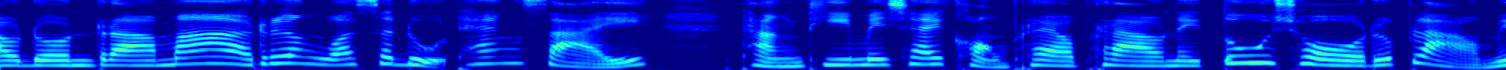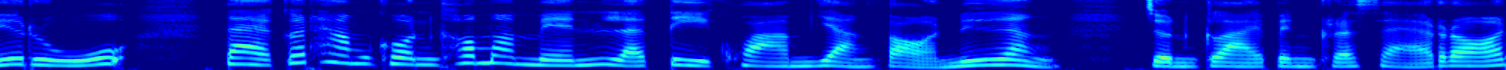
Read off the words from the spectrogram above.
วๆโดนดราม่าเรื่องวัสดุแท่งใส ทั้งที่ไม่ใช่ของแพรวๆในตู้โชว์หรือเปล่าไม่รู้ แต่ก็ทำคนเข้ามาเม้นและตีความอย่างต่อเนื่อง จนกลายเป็นกระแสร้อน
